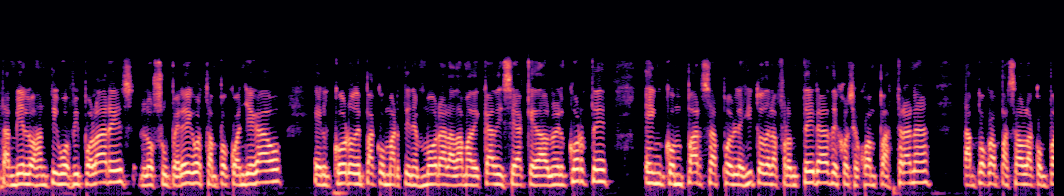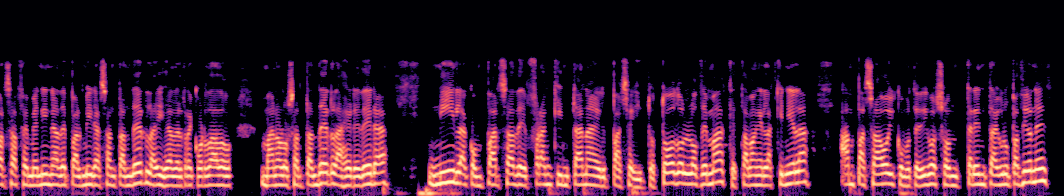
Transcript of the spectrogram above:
También los antiguos bipolares, los superegos tampoco han llegado. el coro de Paco Martínez Mora, la Dama de Cádiz, se ha quedado en el corte. En comparsas, Pueblejito de la Frontera, de José Juan Pastrana. Tampoco ha pasado la comparsa femenina de Palmira Santander, la hija del recordado Manolo Santander, las herederas, ni la comparsa de Frank Quintana, el paseíto. Todos los demás que estaban en las quinielas han pasado y, como te digo, son 30 agrupaciones.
